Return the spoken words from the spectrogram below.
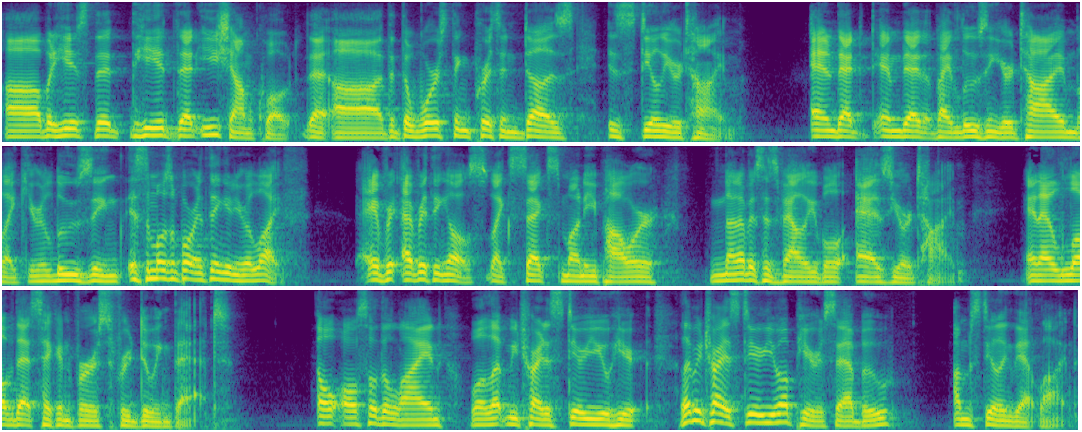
Uh, but he has that he had that Isham quote that uh, that the worst thing prison does is steal your time, and that and that by losing your time, like you're losing, it's the most important thing in your life. Every everything else, like sex, money, power, none of it's as valuable as your time. And I love that second verse for doing that. Oh, also the line, well, let me try to steer you here. Let me try to steer you up here, Sabu. I'm stealing that line.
